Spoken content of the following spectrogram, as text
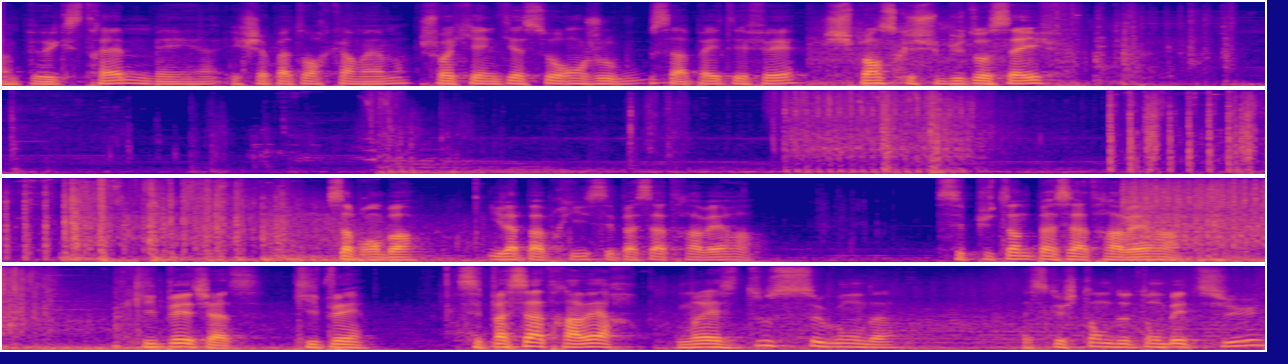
un peu extrême, mais échappatoire quand même. Je vois qu'il y a une caisse orange au bout, ça n'a pas été fait. Je pense que je suis plutôt safe. Ça prend pas. Il a pas pris, c'est passé à travers. C'est putain de passer à travers. Clippé, chat. Clippé. C'est passé à travers. Il me reste 12 secondes. Est-ce que je tente de tomber dessus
